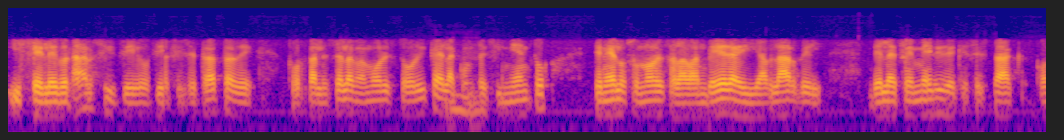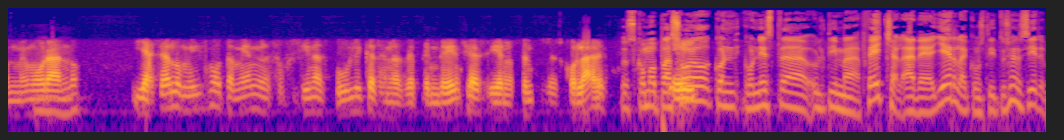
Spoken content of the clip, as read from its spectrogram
y celebrar, si se, o si, si se trata de fortalecer la memoria histórica, el acontecimiento, tener los honores a la bandera y hablar del de la efeméride que se está conmemorando y hacer lo mismo también en las oficinas públicas, en las dependencias y en los centros escolares. Pues como pasó eh, con, con esta última fecha, la de ayer, la Constitución, es decir,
